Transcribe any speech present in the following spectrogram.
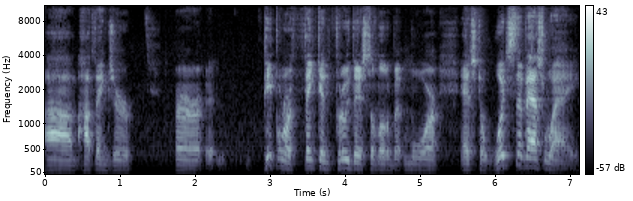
um, how things are. Are people are thinking through this a little bit more as to what's the best way.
